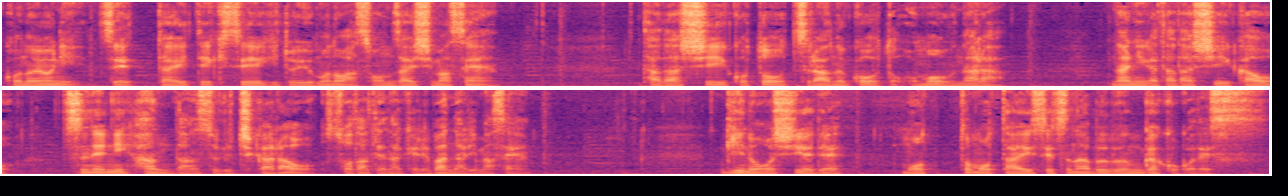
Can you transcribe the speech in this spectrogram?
この世に絶対的正義というものは存在しません。正しいことを貫こうと思うなら何が正しいかを常に判断する力を育てなければなりません。義の教えで最も大切な部分がここです。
